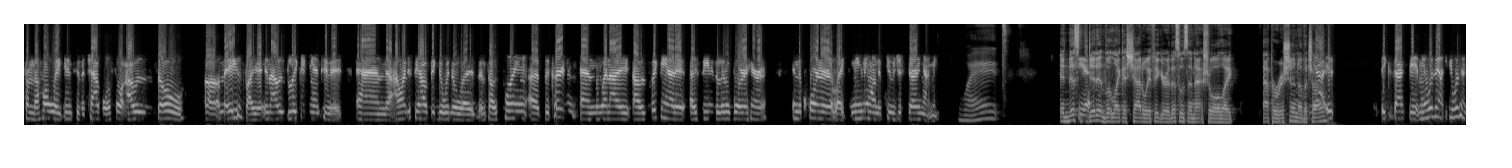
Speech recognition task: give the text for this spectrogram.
from the hallway into the chapel. So I was so uh, amazed by it, and I was looking into it, and I wanted to see how big the window was, and so I was pulling uh, the curtain, and when I I was looking at it, I see the little boy right here in the corner, like kneeling on the pew, just staring at me. What? And this Yeah. didn't look like a shadowy figure. This was an actual like apparition of a child. Yeah, it, exactly. And he wasn't he wasn't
